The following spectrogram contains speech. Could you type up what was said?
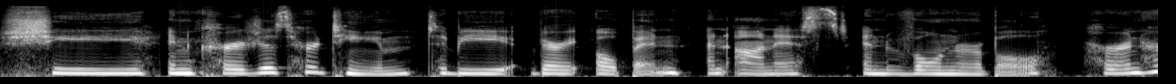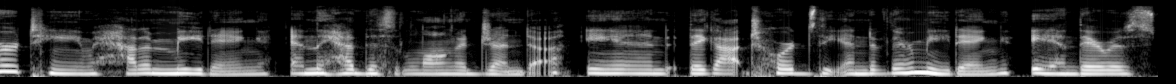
she encourages her team to be very open and honest and vulnerable her and her team had a meeting and they had this long agenda. And they got towards the end of their meeting and there was,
